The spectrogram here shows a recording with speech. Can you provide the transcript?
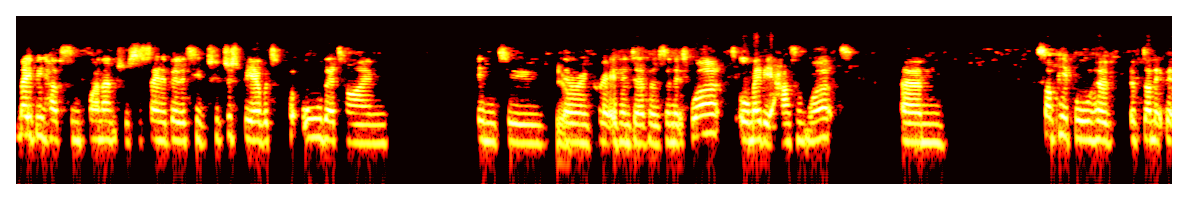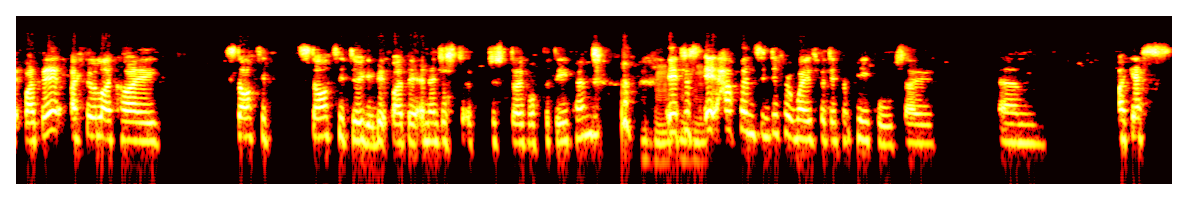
maybe have some financial sustainability to just be able to put all their time into Yeah. their own creative endeavors and it's worked or maybe it hasn't worked um, some people have, have done it bit by bit i feel like i started started doing it bit by bit and then just just dove off the deep end Mhm, it just mhm. it happens in different ways for different people so um, i guess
